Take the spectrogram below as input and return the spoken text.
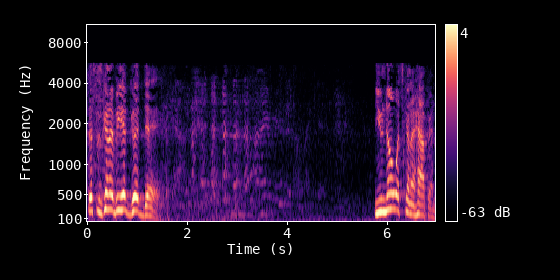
This is going to be a good day. You know what's going to happen.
